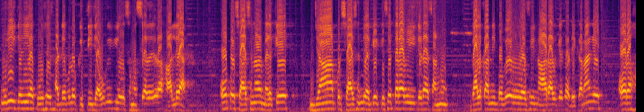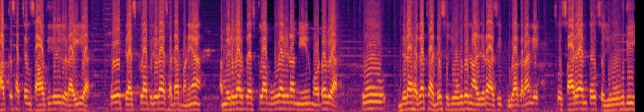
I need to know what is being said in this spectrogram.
ਪੂਰੀ ਜਿਹੜੀ ਆ ਕੋਸ਼ਿਸ਼ ਸਾਡੇ ਵੱਲੋਂ ਕੀਤੀ ਜਾਊਗੀ ਕਿ ਉਹ ਸਮੱਸਿਆ ਦਾ ਜਿਹੜਾ ਹੱਲ ਆ, ਉਹ ਪ੍ਰਸ਼ਾਸਨ ਨਾਲ ਮਿਲ ਕੇ ਜਾਂ ਪ੍ਰਸ਼ਾਸਨ ਦੇ ਅੱਗੇ ਕਿਸੇ ਤਰ੍ਹਾਂ ਵੀ ਜਿਹੜਾ ਸਾਨੂੰ ਗੱਲ ਕਰਨੀ ਪਵੇ, ਉਹ ਅਸੀਂ ਨਾਲ ਰਲ ਕੇ ਤੁਹਾਡੇ ਕਰਾਂਗੇ। ਔਰ ਹੱਕ, ਸੱਚ, ਇਨਸਾਫ ਦੀ ਜਿਹੜੀ ਲੜਾਈ ਆ, ਉਹ ਇਹ ਪ੍ਰੈਸ ਕਲੱਬ ਜਿਹੜਾ ਸਾਡਾ ਬਣਿਆ ਅੰਬੇਡਕਰ ਪ੍ਰੈਸ ਕਲੱਬ ਉਹਦਾ ਜਿਹੜਾ ਮੇਨ ਮੋਟਿਵ ਆ, ਉਹ ਜਿਹੜਾ ਹੈਗਾ ਤੁਹਾਡੇ ਸਹਿਯੋਗ ਦੇ ਨਾਲ ਜਿਹੜਾ ਅਸੀਂ ਪੂਰਾ ਕਰਾਂਗੇ। ਸੋ ਸਾਰਿਆਂ ਤੋਂ ਸਹਿਯੋਗ ਦੀ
